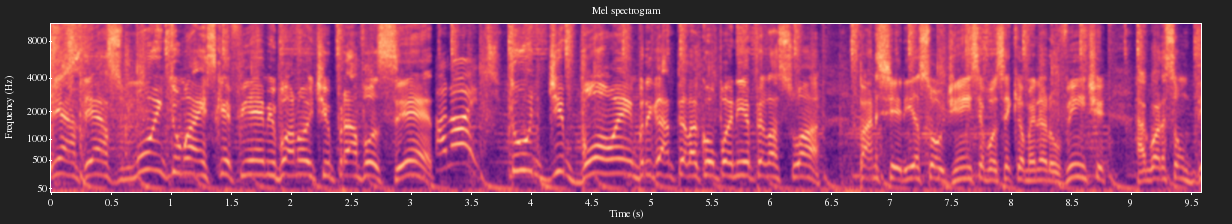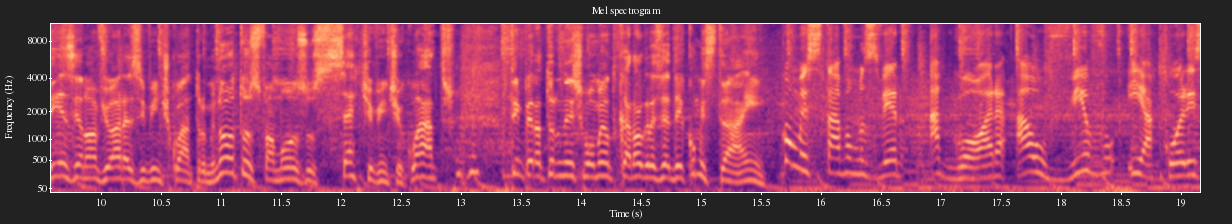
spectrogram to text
E a 10, muito mais que FM. Boa noite pra você. Boa noite. Tudo de bom, hein? Obrigado pela companhia, pela sua parceria, sua audiência. Você que é o melhor ouvinte. Agora são 19 horas e 24 minutos, famoso 7h24. Temperatura neste momento, Carol Graziadei, como está, hein? Como está, vamos ver agora, ao vivo e a cores.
